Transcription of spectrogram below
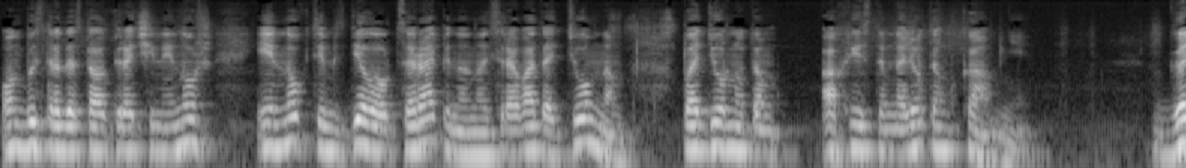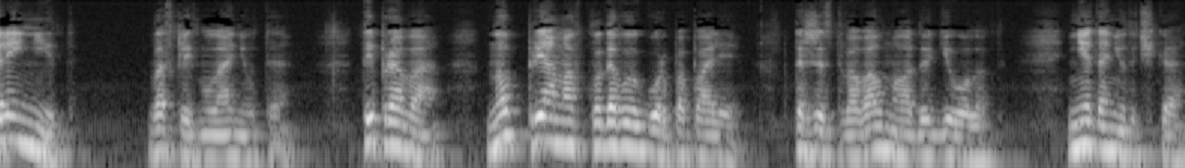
Он быстро достал перочинный нож и ногтем сделал царапину на серовато-темном, подернутом охристым налетом камне. «Галенит!» — воскликнула Анюта. «Ты права, но прямо в кладовую гор попали», — торжествовал молодой геолог. «Нет, Анюточка,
